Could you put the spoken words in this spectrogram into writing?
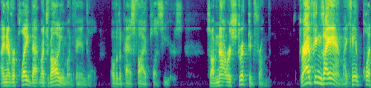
I never played that much volume on FanDuel over the past five plus years. So I'm not restricted from them. DraftKings, I am. I can't play.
